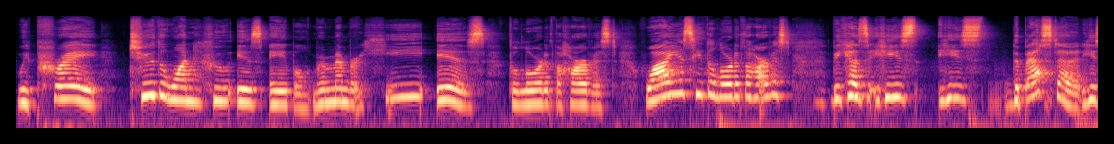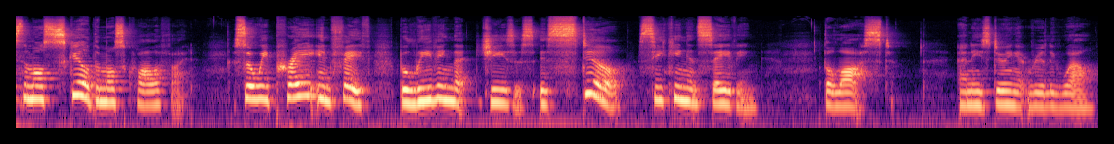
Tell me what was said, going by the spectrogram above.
we pray to the one who is able. Remember, he is the Lord of the harvest. Why is he the Lord of the harvest? Because he's he's the best at it. He's the most skilled, the most qualified. So we pray in faith, believing that Jesus is still seeking and saving the lost, and he's doing it really well.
